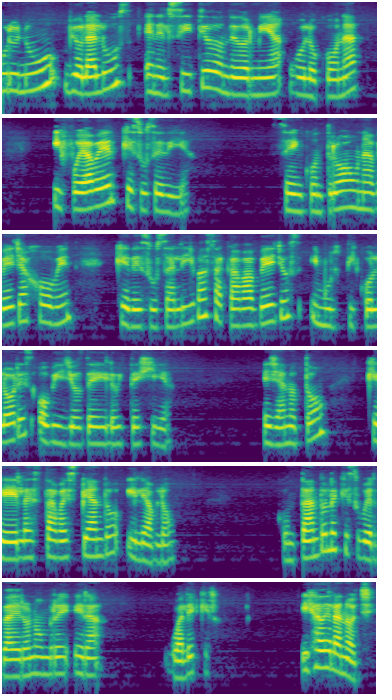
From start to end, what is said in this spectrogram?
Urunú vio la luz en el sitio donde dormía Wolokonat y fue a ver qué sucedía. Se encontró a una bella joven que de su saliva sacaba bellos y multicolores ovillos de hilo y tejía. Ella notó que él la estaba espiando y le habló, contándole que su verdadero nombre era Waleker, hija de la noche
